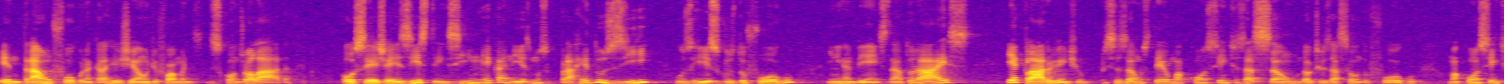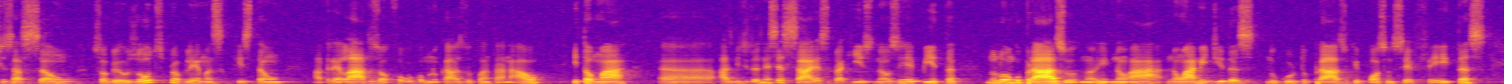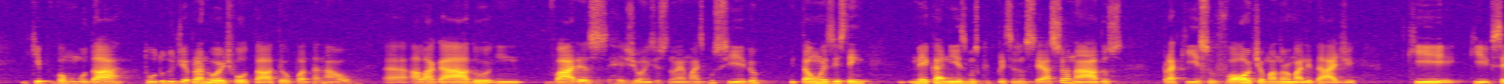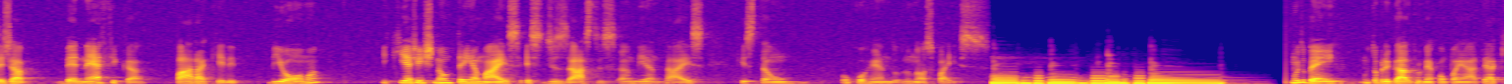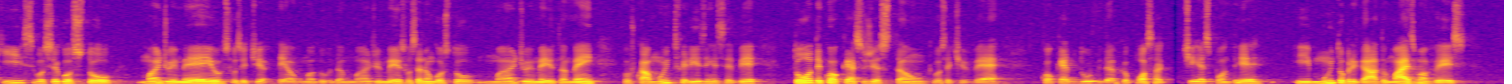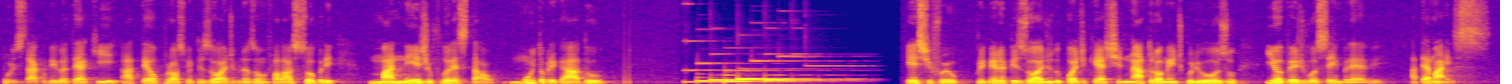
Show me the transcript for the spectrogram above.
entrar um fogo naquela região de forma descontrolada. Ou seja, existem sim mecanismos para reduzir os riscos do fogo em ambientes naturais e é claro, gente, precisamos ter uma conscientização da utilização do fogo, uma conscientização sobre os outros problemas que estão atrelados ao fogo, como no caso do Pantanal, e tomar uh, as medidas necessárias para que isso não se repita no longo prazo. Não, não, há, não há medidas no curto prazo que possam ser feitas e que vão mudar tudo do dia para a noite, voltar a ter o Pantanal uh, alagado em várias regiões. Isso não é mais possível. Então, existem mecanismos que precisam ser acionados para que isso volte a uma normalidade que, que seja benéfica para aquele bioma e que a gente não tenha mais esses desastres ambientais que estão ocorrendo no nosso país. Muito bem, muito obrigado por me acompanhar até aqui. Se você gostou, mande um e-mail. Se você tem alguma dúvida, mande um e-mail. Se você não gostou, mande um e-mail também. Vou ficar muito feliz em receber toda e qualquer sugestão que você tiver, qualquer dúvida que eu possa te responder. E muito obrigado mais uma vez por estar comigo até aqui. Até o próximo episódio, que nós vamos falar sobre manejo florestal. Muito obrigado. Este foi o primeiro episódio do podcast Naturalmente Curioso e eu vejo você em breve. Até mais.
